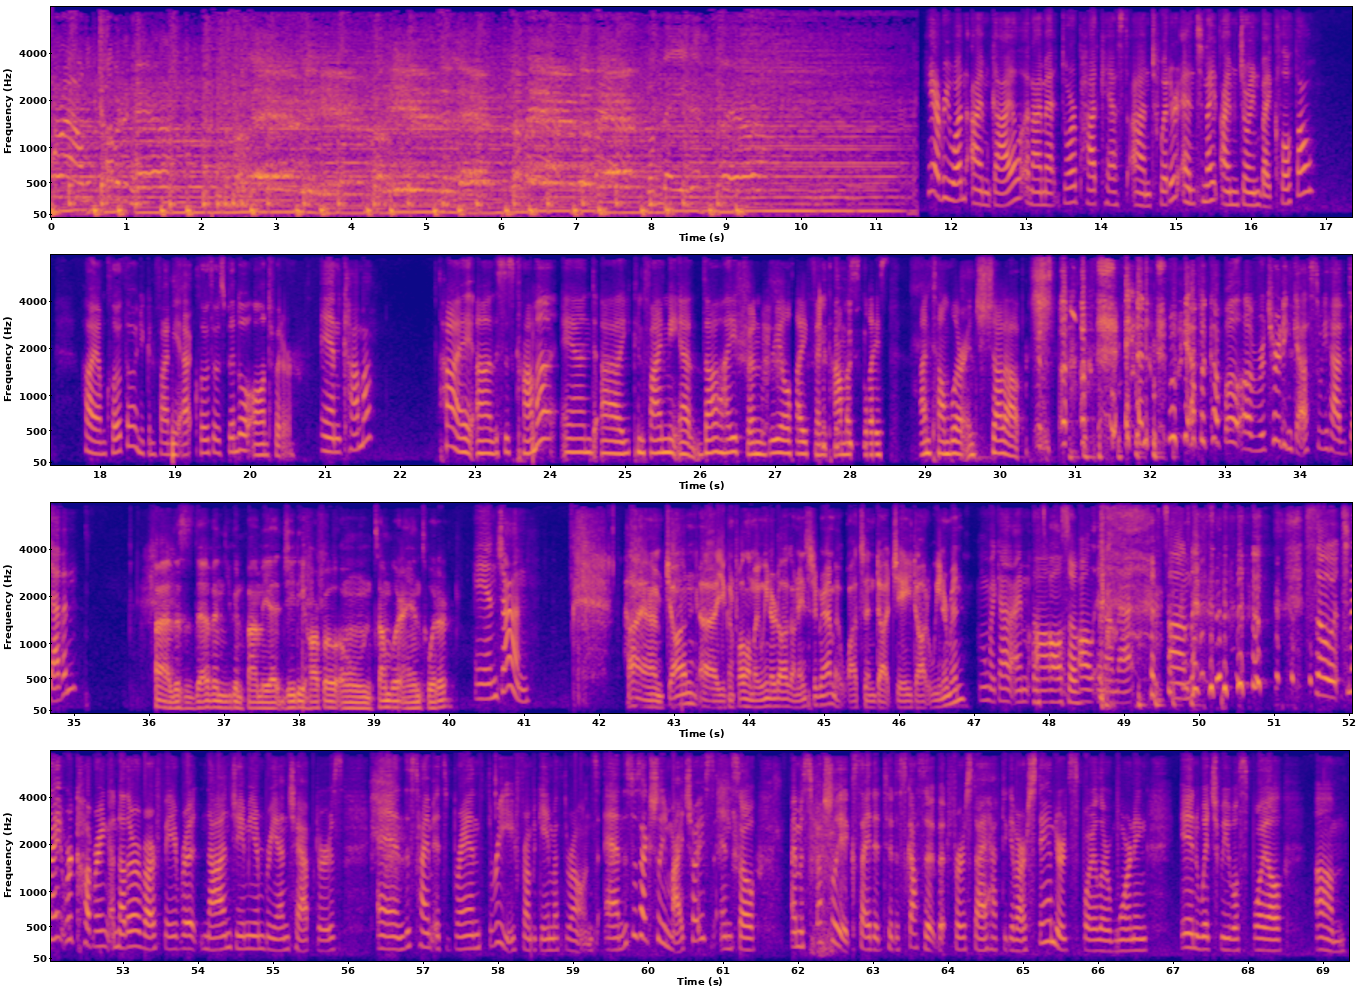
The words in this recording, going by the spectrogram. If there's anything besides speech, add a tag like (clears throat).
everyone, I'm Guile and I'm at Door Podcast on Twitter and tonight I'm joined by Clotho Hi, I'm Clotho, and you can find me at Clotho Spindle on Twitter. and Kama. Hi, uh, this is Kama, and uh, you can find me at the hyphen real hyphen comma (laughs) slice on Tumblr. And shut up. (laughs) and we have a couple of returning guests. We have Devin Hi, this is Devin. You can find me at GD Harpo on Tumblr and Twitter. and John. Hi, I'm John. Uh, you can follow my wiener dog on Instagram at watson.j.wienerman. Oh my god, I'm That's all, awesome. all in on that. (laughs) um, (laughs) so tonight we're covering another of our favorite non-Jaime and Brienne chapters, and this time it's Bran 3 from Game of Thrones. And this was actually my choice, and so I'm especially excited to discuss it, but first I have to give our standard spoiler warning in which we will spoil um,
